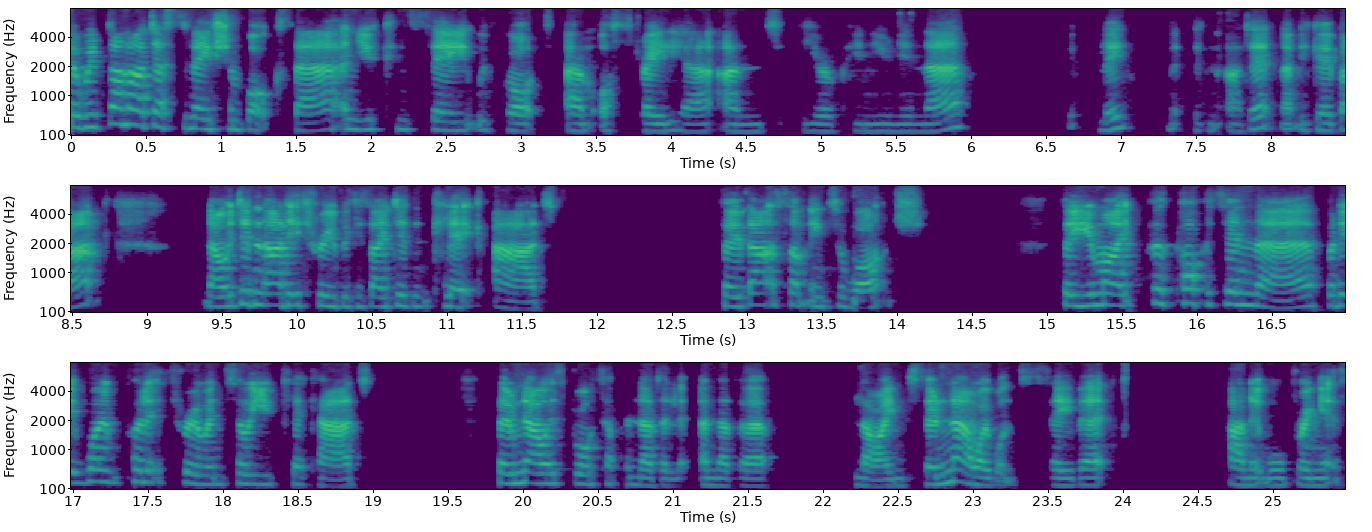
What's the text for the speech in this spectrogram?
So we've done our destination box there and you can see we've got um, Australia and European Union there. Quickly, it didn't add it. Let me go back. Now it didn't add it through because I didn't click add. So that's something to watch. So you might put, pop it in there, but it won't pull it through until you click add. So now it's brought up another, another line. So now I want to save it and it will bring it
